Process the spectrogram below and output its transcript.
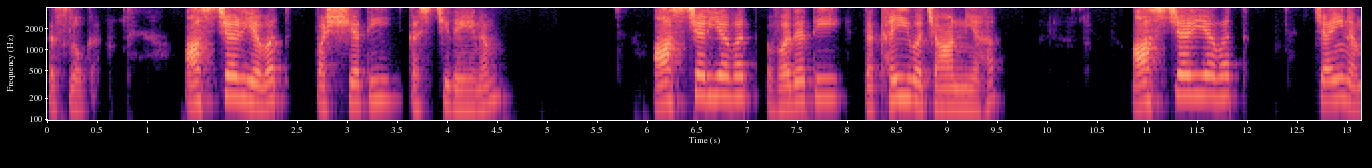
the sloka. Ascharyavat pashyati kaschidenam आश्चर्यवत् वदति तथैव चान्यः आश्चर्यवत् चैनम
